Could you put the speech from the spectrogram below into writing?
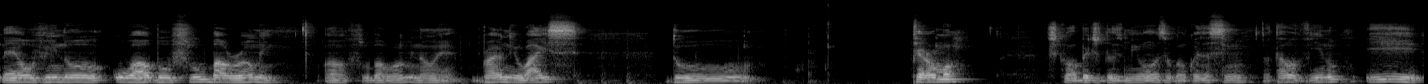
né, ouvindo o álbum Flu Ballrooming, ó, oh, Flu não, é Brownie Rice, do Paramore, acho que o álbum é de 2011, alguma coisa assim, eu tava ouvindo e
